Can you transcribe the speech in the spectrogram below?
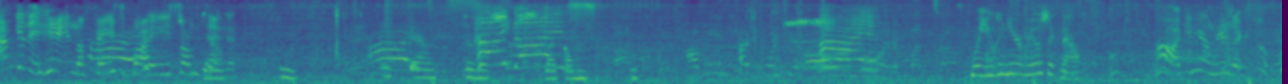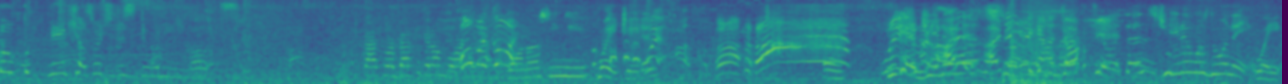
I'm getting hit in the face by something. Hi. Down to the, Hi, like, um, I'll be in touch once you're all Hi. wait, you can hear music now. Oh, I can hear music. Boop. Me and Killswitch just doing emotes. Guys, we're about to get on board. Oh my god! Wanna see me? Wait, Jaden. Wait, uh, uh, ah! Wait, Okay, I, Jaden I, I didn't even get It adopted. says Jaden was doing it. Wait.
